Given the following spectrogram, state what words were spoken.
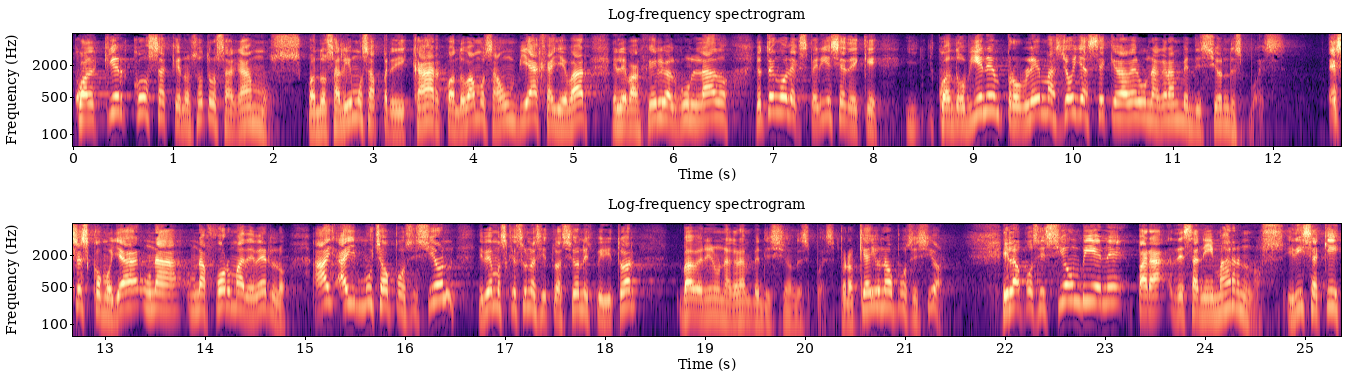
cualquier cosa que nosotros hagamos, cuando salimos a predicar, cuando vamos a un viaje a llevar el Evangelio a algún lado, yo tengo la experiencia de que cuando vienen problemas, yo ya sé que va a haber una gran bendición después. Eso es como ya una, forma de verlo. Hay, hay mucha oposición y vemos que es una situación espiritual, va a venir una gran bendición después. Pero aquí hay una oposición. Y la oposición viene para desanimarnos. Y dice aquí,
